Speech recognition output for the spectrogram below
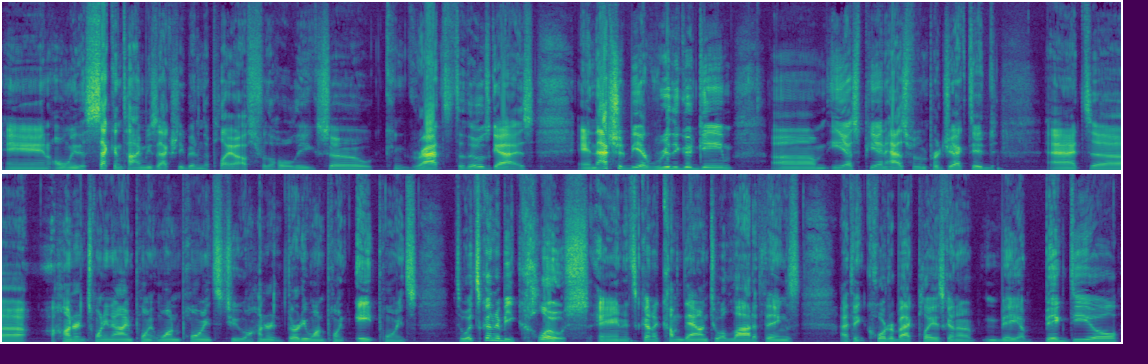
and only the second time he's actually been in the playoffs for the whole league. So, congrats to those guys. And that should be a really good game. Um, ESPN has them projected at uh, 129.1 points to 131.8 points. So it's going to be close, and it's going to come down to a lot of things. I think quarterback play is going to be a big deal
